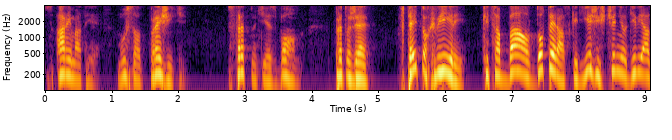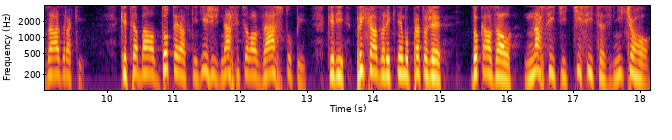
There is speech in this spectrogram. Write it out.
z Arimatie musel prežiť stretnutie s Bohom, pretože v tejto chvíli, keď sa bál doteraz, keď Ježiš činil divia zázraky, keď sa bál doteraz, keď Ježiš nasycoval zástupy, kedy prichádzali k nemu, pretože dokázal nasítiť tisíce z ničoho.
